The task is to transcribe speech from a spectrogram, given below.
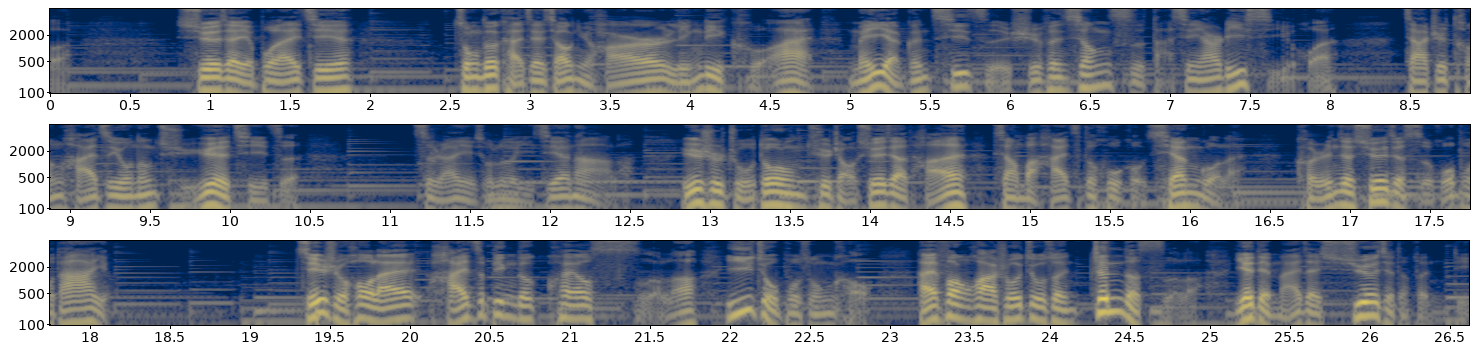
了。薛家也不来接。宗德凯见小女孩伶俐可爱，眉眼跟妻子十分相似，打心眼里喜欢，加之疼孩子又能取悦妻子，自然也就乐意接纳了。于是主动去找薛家谈，想把孩子的户口迁过来，可人家薛家死活不答应。即使后来孩子病得快要死了，依旧不松口，还放话说，就算真的死了，也得埋在薛家的坟地。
